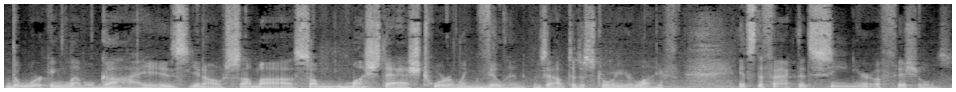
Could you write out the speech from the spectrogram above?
the working level guy, is you know some uh, some mustache twirling villain who's out to destroy your life. It's the fact that senior officials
